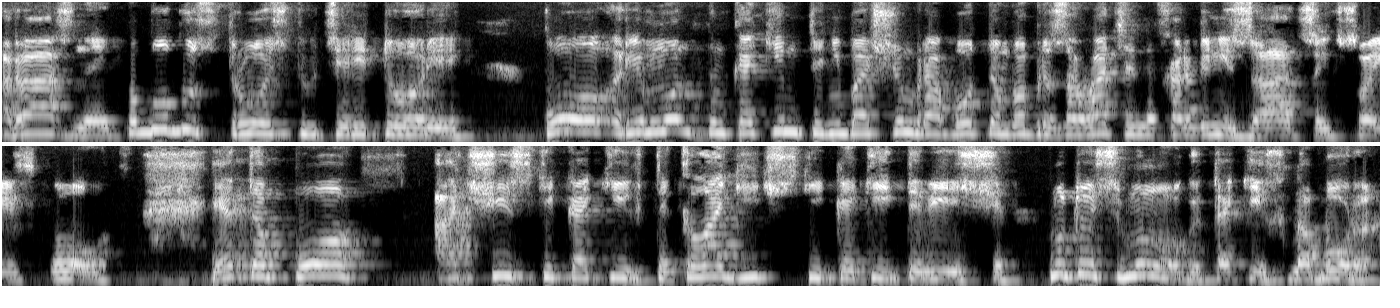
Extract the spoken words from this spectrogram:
разные по благоустройству территории, по ремонтным каким-то небольшим работам в образовательных организациях, в своих школах. Это по очистки каких-то, экологические какие-то вещи. Ну, то есть много таких набор э,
